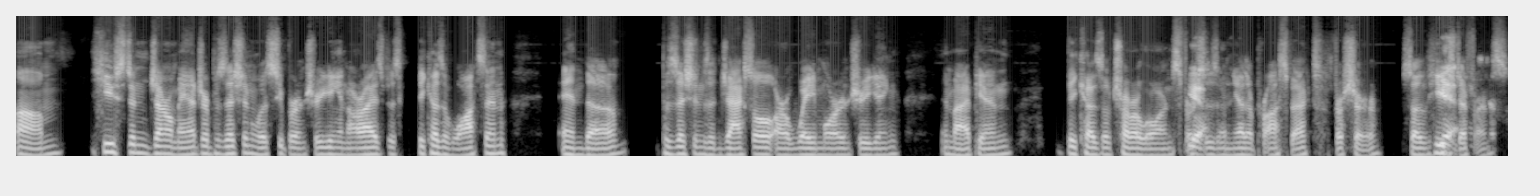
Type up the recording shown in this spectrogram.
um Houston general manager position was super intriguing in our eyes because of Watson, and the positions in Jacksonville are way more intriguing, in my opinion, because of Trevor Lawrence versus yeah. any other prospect for sure. So huge yeah. difference.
